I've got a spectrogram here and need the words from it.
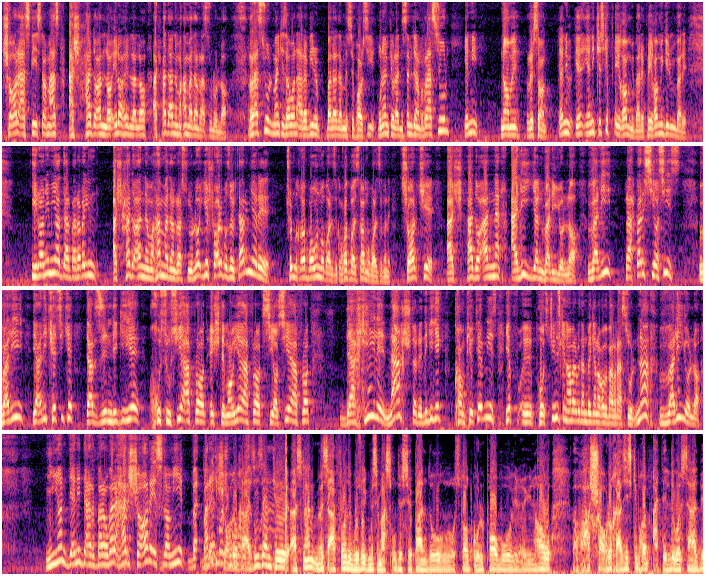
شعار اصلی اسلام هست اشهد ان لا اله الا الله اشهد ان محمد رسول الله رسول من که زبان عربی رو بلدم مثل فارسی اونم که بلد نیستم می‌دونن رسول یعنی نام رسان یعنی یعنی کسی که پیغام می‌بره پیغام می‌گیره می‌بره. ایرانی میاد در برابر این اشهد ان محمد رسول الله یه شعار بزرگتر میاره. چون می‌خواد با اون مبارزه کنه می‌خواد با اسلام مبارزه کنه. شعار چیه؟ اشهد ان علی ولی الله. ولی رهبر سیاسی است. ولی یعنی کسی که در زندگی خصوصی افراد اجتماعی افراد سیاسی افراد دخیل نقش داره. دیگه یک کامپیوتر نیست یه پستچی نیست که نامه بدن بگن آقا ببر رسول. نه ولی الله میان یعنی در برابر هر شعار اسلامی برای اینکه شاهرخ عزیزم که اصلا مثل افراد بزرگ مثل مسعود سپند و استاد گلپا و اینا و شاهرخ عزیز که بخوایم ادله با سند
